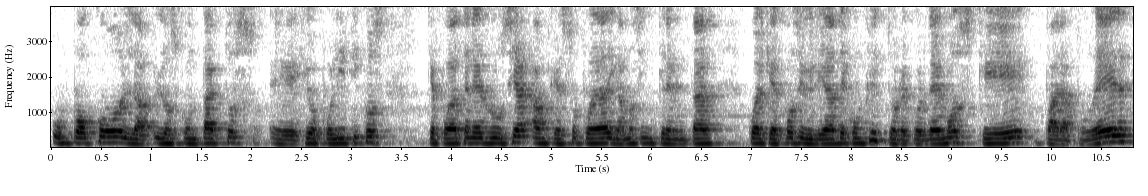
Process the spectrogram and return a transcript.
un poco los contactos eh, geopolíticos que pueda tener Rusia, aunque esto pueda, digamos, incrementar cualquier posibilidad de conflicto. Recordemos que para poder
